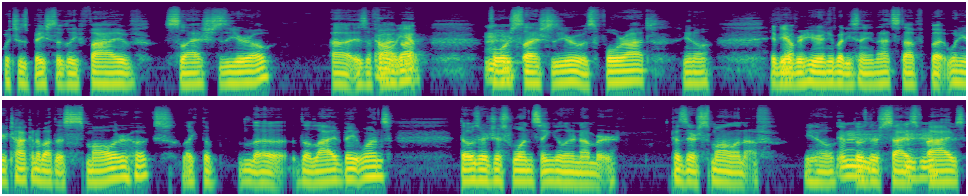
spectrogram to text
which is basically five slash zero uh is a Oh, five aught yep. 4 Mhm. slash zero is four aught you know if you Yep. ever hear anybody saying that stuff but when you're talking about the smaller hooks like the the, the live bait ones those are just one singular number because they're small enough you know those Mm, are size mhm. fives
